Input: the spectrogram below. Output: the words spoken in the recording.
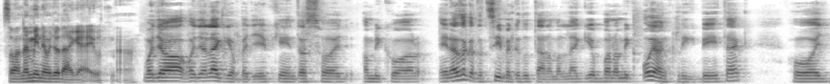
Szóval nem minden, hogy odáig eljutnál. Vagy a, vagy a legjobb egyébként az, hogy amikor... Én ezeket a címeket utálom a legjobban, amik olyan clickbaitek, hogy,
